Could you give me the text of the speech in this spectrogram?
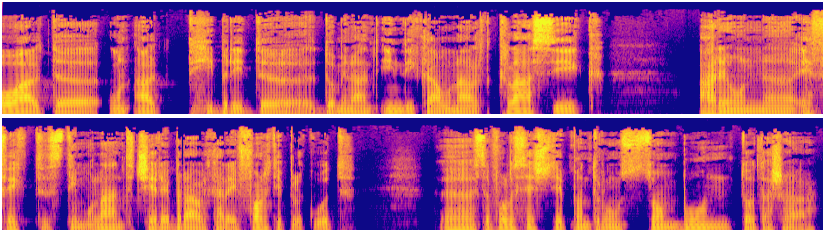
o altă, un alt hibrid uh, dominant indica, un alt clasic, are un uh, efect stimulant cerebral care e foarte plăcut. Uh, se folosește pentru un somn bun, tot așa,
